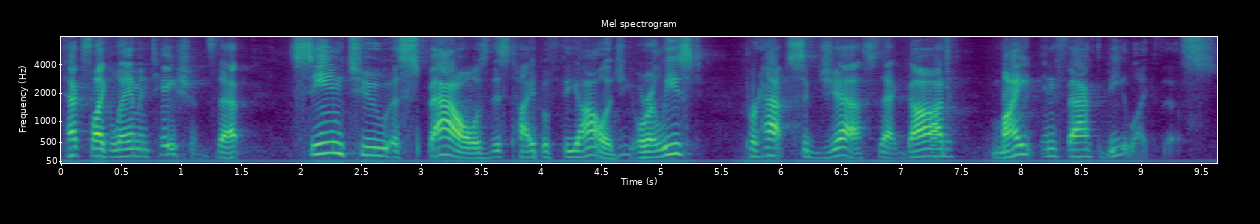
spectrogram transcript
Texts like Lamentations that seem to espouse this type of theology, or at least perhaps suggest that God might in fact be like this.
